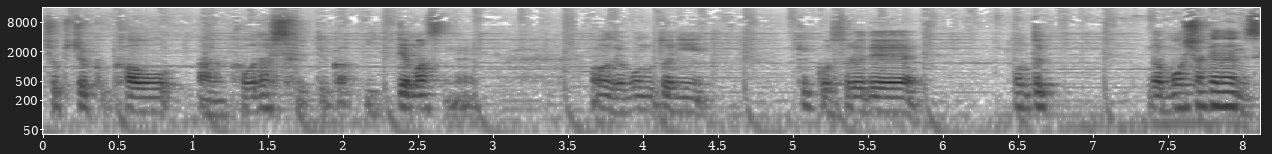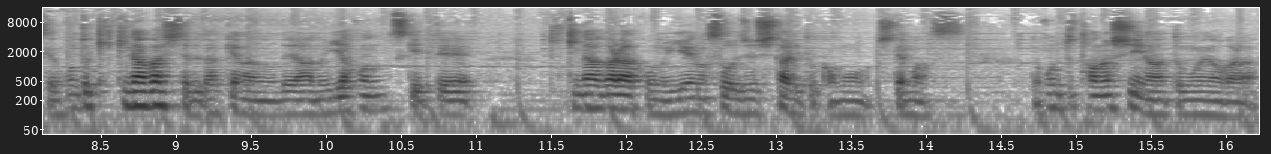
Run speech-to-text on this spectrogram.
ちょくちょく顔あの顔出したりっていうか言ってますね。なので本当に結構それで本当申し訳ないんですけど本当聞き流してるだけなのであのイヤホンつけて聞きながらこの家の掃除したりとかもしてます。で本当楽しいなと思いながら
